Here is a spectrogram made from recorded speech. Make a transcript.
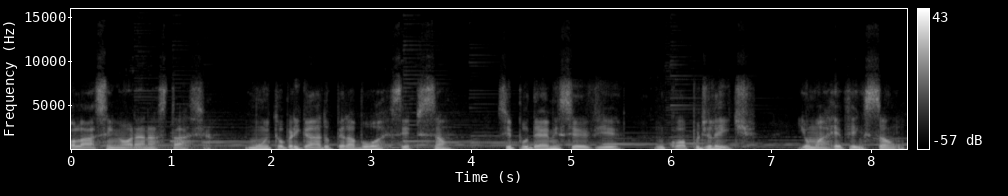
Olá, senhora Anastácia. Muito obrigado pela boa recepção. Se puder me servir um copo de leite e uma refeição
